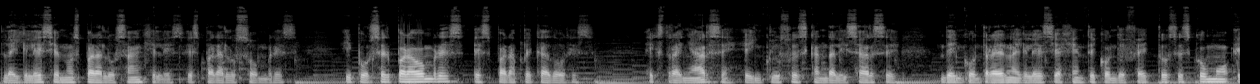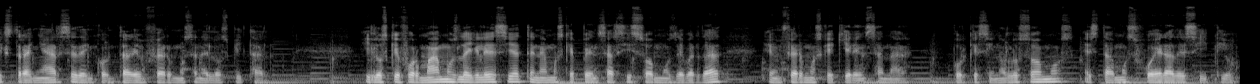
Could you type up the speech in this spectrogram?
La iglesia no es para los ángeles, es para los hombres, y por ser para hombres es para pecadores. Extrañarse e incluso escandalizarse de encontrar en la iglesia gente con defectos es como extrañarse de encontrar enfermos en el hospital. Y los que formamos la iglesia tenemos que pensar si somos de verdad enfermos que quieren sanar, porque si no lo somos, estamos fuera de sitio.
